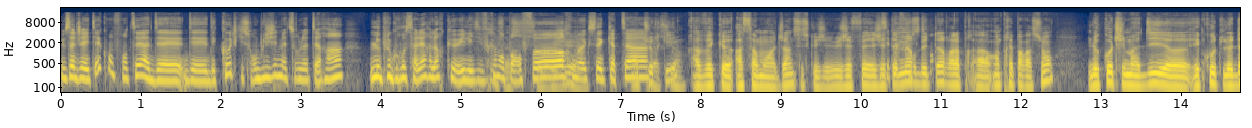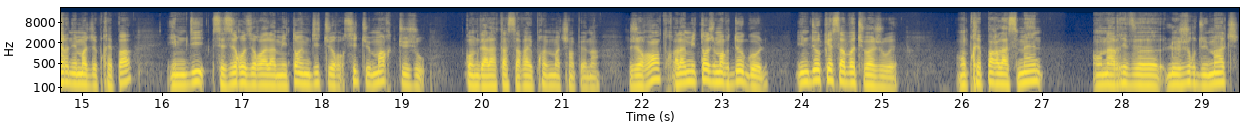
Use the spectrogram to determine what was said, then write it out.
Vous avez déjà été confronté à des, des, des coachs qui sont obligés de mettre sur le terrain le plus gros salaire alors qu'il est vraiment Ça, pas en forme, obligé. que c'est cata. en Turquie avec euh, Asamoah Gyan, c'est ce que j'ai eu. J'ai fait, j'étais meilleur buteur à la pr- à- en préparation. Le coach il m'a dit, euh, écoute, le dernier match de prépa, il me dit, c'est 0-0 à la mi-temps. Il me dit, tu- si tu marques, tu joues contre Galatasaray, premier match championnat. Je rentre à la mi-temps, je marque deux goals. Il me dit, ok, ça va, tu vas jouer. On prépare la semaine. On arrive euh, le jour du match.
